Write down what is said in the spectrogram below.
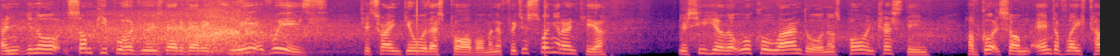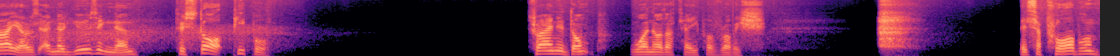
And you know, some people have used very, very creative ways to try and deal with this problem. And if we just swing around here, you see here that local landowners, Paul and Christine, have got some end of life tyres and they're using them to stop people trying to dump one other type of rubbish. It's a problem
